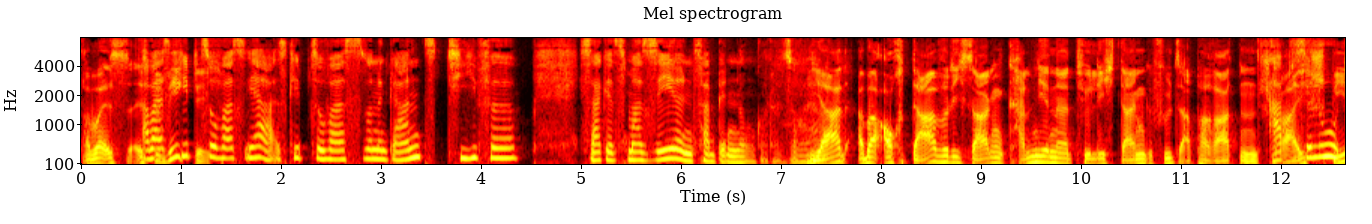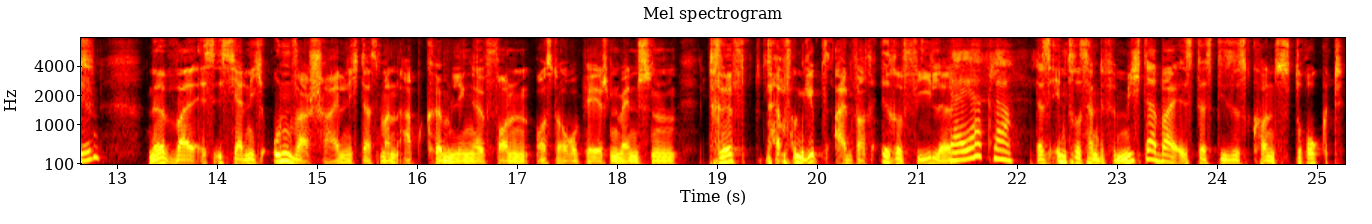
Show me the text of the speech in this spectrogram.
aber es, es aber es gibt dich. sowas, ja, es gibt sowas, so eine ganz tiefe, ich sage jetzt mal Seelenverbindung oder so. Ja, ja aber auch da würde ich sagen, kann dir natürlich dein Gefühlsapparat einen Streich Absolut. spielen. Ne, weil es ist ja nicht unwahrscheinlich, dass man Abkömmlinge von osteuropäischen Menschen trifft. Davon gibt's einfach irre viele. Ja, ja, klar. Das Interessante für mich dabei ist, dass dieses Konstrukt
